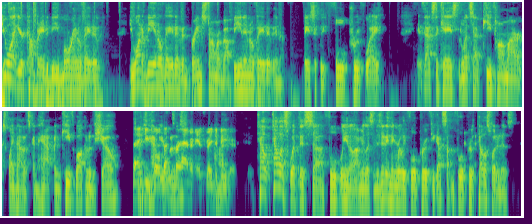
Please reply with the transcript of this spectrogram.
Do you want your company to be more innovative? You want to be innovative and brainstorm about being innovative in a basically foolproof way? If that's the case, then let's have Keith Harmeyer explain how that's going to happen. Keith, welcome to the show. Thank you, Joel. Thanks for having me. It's great to be here tell tell us what this uh, fool. You know, I mean, listen, is anything really foolproof? You got something foolproof? tell us what it is.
